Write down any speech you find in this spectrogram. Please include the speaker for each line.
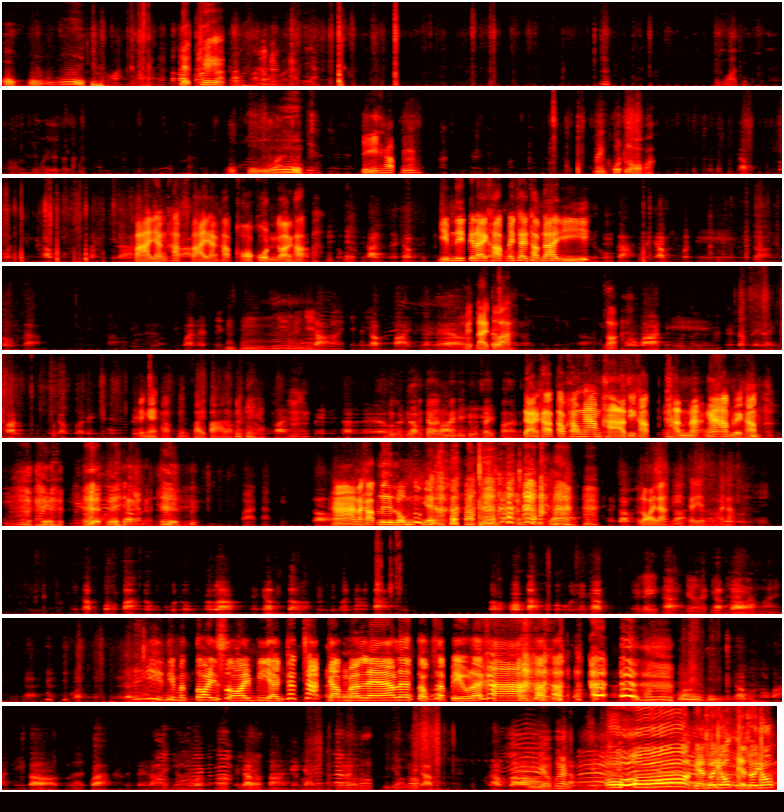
Speaker 1: โอ้โหเย็ดเข้
Speaker 2: หัวที่สองหัวอยู่แล้วล่ะ
Speaker 1: โอ้โห
Speaker 2: จีนครับจีน
Speaker 1: แม่งโคตรหล่ออะปลายังครับปลายังครับ ขอคนก่อนครับ ยิ้มนิดก็ได้ครับ ไม่ใช่ทำหน้าหยี
Speaker 3: โอกาสนะครับวันนี้ก็ตรงกับอ่า วันอาทิตย์
Speaker 1: อื้อหือ
Speaker 3: ที่เก้านะครับปลายเดือนแล้ว
Speaker 1: เบ็ดหลายตัวเหรอ
Speaker 3: เมื่อวานนี้นะครับหลายๆท่านนะครับก็ได้ชมคลิป
Speaker 1: เป็นไงครับ เห็นไซส์ปลาแล้วเป็นไงครับ
Speaker 3: ไลฟ์เฟซให้ท่านแล้ว
Speaker 4: ดู
Speaker 3: นะ
Speaker 4: ดู
Speaker 3: ครับ
Speaker 4: อาจารย์ไม่ได้ดูไซส์ปลาแล้ว
Speaker 1: อาจารย์ครับเอาเข้าง่ามขาสิครับ คันอะง่ามเลยครับ
Speaker 2: ฝาถังพี่
Speaker 3: ก็
Speaker 1: ฮานะครับ ลื่นล้มตรงเนี้ยครับ
Speaker 3: นะครับ
Speaker 1: ลอยแล้วพี่ใจเย็นลอยแล้ว
Speaker 3: นๆ
Speaker 1: เฮ้ยนี่มันต้อยซอยเบี่ยงชัดๆกลับมาแล้วเลิกตกสปิวแล้วค่ะ
Speaker 3: ครับเมื่อวานนี้ก็รู้สึกว่าขึ้นไปหลายตัวนะครับปลาใหญ่ๆทั้งนั้น
Speaker 2: ทีเดียวรอบ
Speaker 3: นะครับเราก็
Speaker 2: ทีเดียวเพื่อน
Speaker 1: โอ้โหเตี่ยช่วยยกเตี่ยช่วยยก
